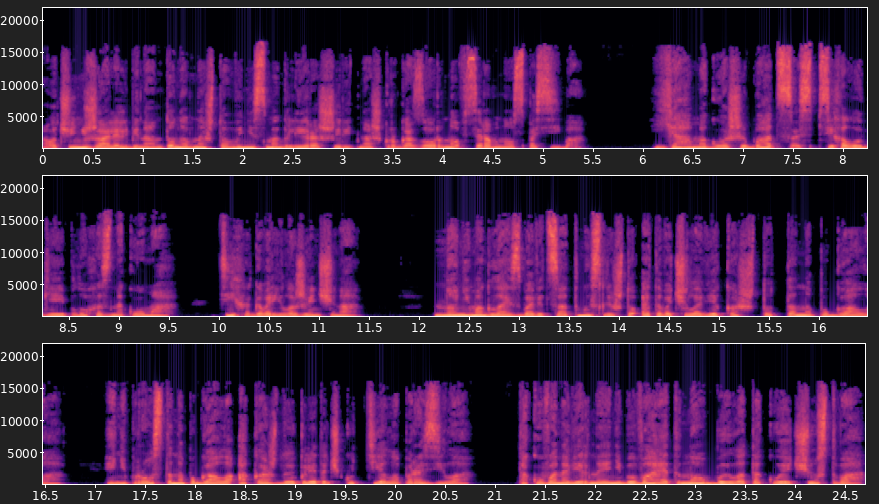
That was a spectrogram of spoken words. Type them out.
«Очень жаль, Альбина Антоновна, что вы не смогли расширить наш кругозор, но все равно спасибо». «Я могу ошибаться, с психологией плохо знакома», – тихо говорила женщина. Но не могла избавиться от мысли, что этого человека что-то напугало. И не просто напугало, а каждую клеточку тела поразило. Такого, наверное, не бывает, но было такое чувство.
